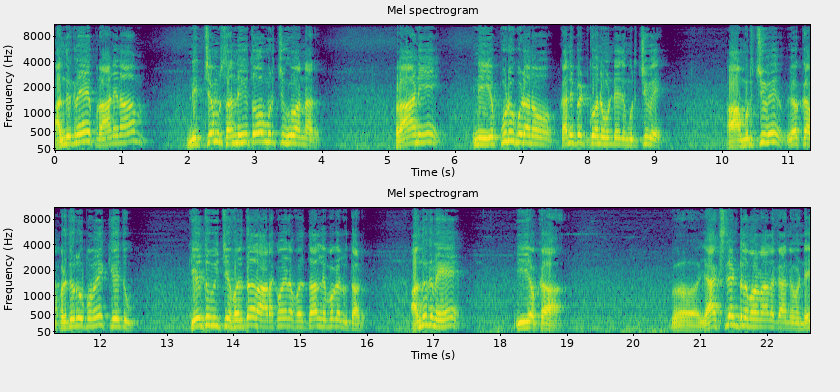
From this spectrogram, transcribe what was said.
అందుకనే ప్రాణినాం నిత్యం సన్నిహితో మృత్యువు అన్నారు. ప్రాణి నీ ఎప్పుడు కూడాను కనిపెట్టుకొని ఉండేది మృత్యువే. ఆ మృత్యువే యొక్క ప్రతిరూపమే కేతువు. కేతువు ఇచ్చే ఫలితాలు ఆ రకమైన ఫలితాలను ఇవ్వగలుగుతాడు. అందుకనే ఈ యొక్క యాక్సిడెంటల్ మరణాలకు కానివ్వండి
